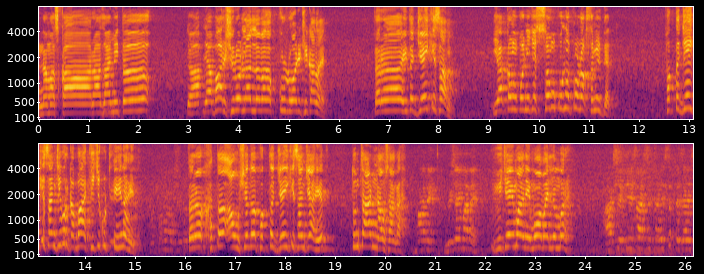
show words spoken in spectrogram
नमस्कार आज आम्ही तर आपल्या बार्शी रोडला आलो बघा कुर्डवाडी ठिकाण आहे. तर इथं जय किसान या कंपनीचे संपूर्ण प्रोडक्ट्स मिळतात फक्त जय किसानची बरं का बाकीची कुठलीही नाहीत. तर खतं औषधं फक्त जय किसानची आहेत. तुमचं आडनाव सांगा. विजय माने. Vijay Mane mobile number? आठशे तीस आठशे चाळीस सत्तेचाळीस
